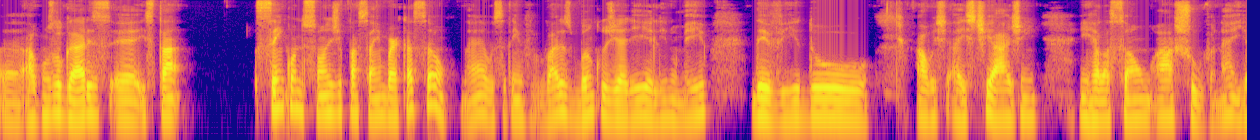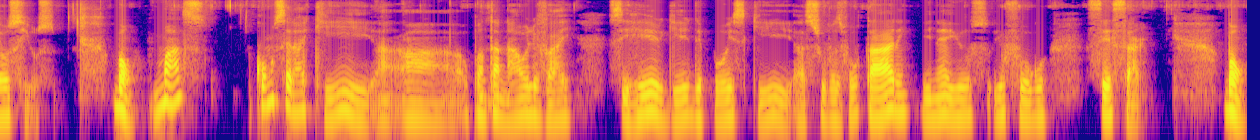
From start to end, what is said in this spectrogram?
Uh, alguns lugares é, está sem condições de passar embarcação, né? Você tem vários bancos de areia ali no meio devido à estiagem em relação à chuva né, e aos rios. Bom, mas como será que a, a, o Pantanal ele vai se reerguer depois que as chuvas voltarem e, né, e, e o fogo cessar? Bom,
